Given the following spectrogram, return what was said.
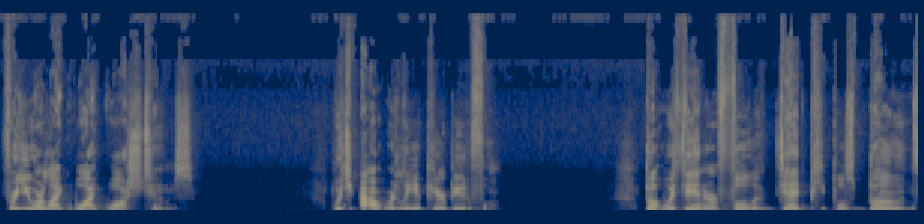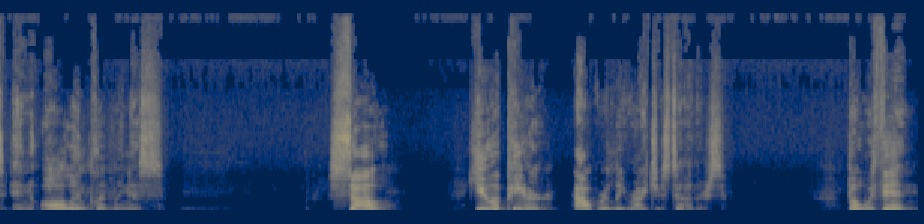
For you are like whitewashed tombs, which outwardly appear beautiful, but within are full of dead people's bones and all uncleanliness. So, you appear outwardly righteous to others, but within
